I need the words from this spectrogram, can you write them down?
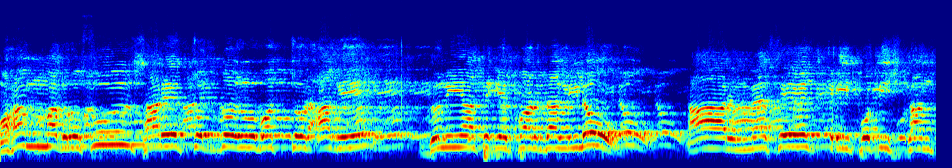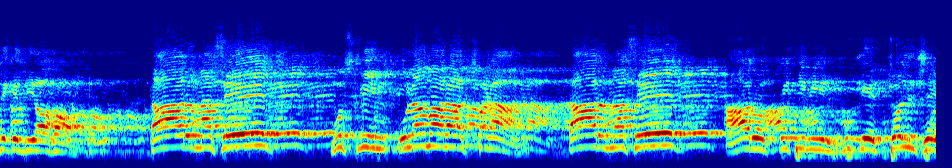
মোহাম্মদ রসুল সাড়ে চোদ্দ বছর আগে দুনিয়া থেকে পর্দা নিল তার মেসেজ এই প্রতিষ্ঠান থেকে দেওয়া হয়। তার মেসেজ মুসলিম উলামারা ছড়া তার মেসেজ আরও পৃথিবীর বুকে চলছে।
